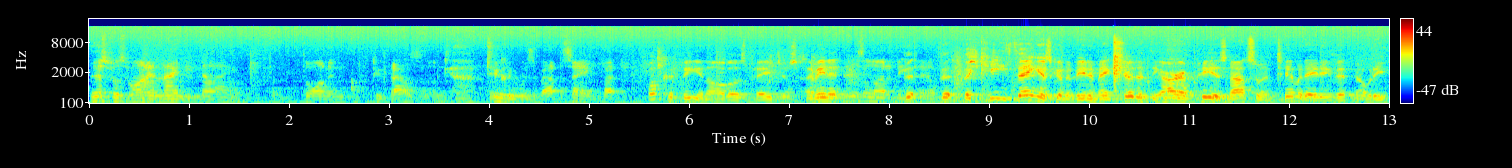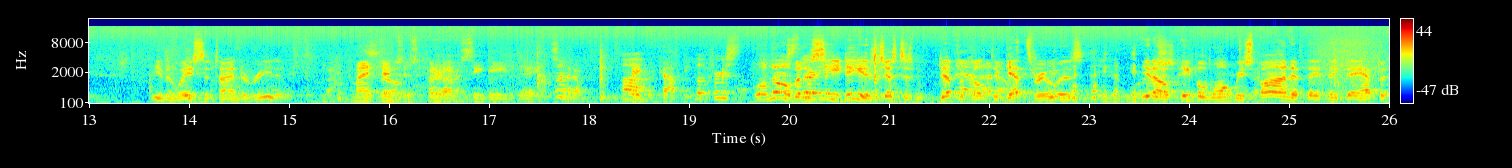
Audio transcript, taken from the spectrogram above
This was one in ninety-nine, the one in two thousand and two was about the same, but What could be in all those pages? I mean, it. There's a lot of the- detail. The, the key thing is going to be to make sure that the RFP is not so intimidating that nobody even wastes the time to read it. my intention is to put it on a CD today instead of Uh, paper copy. The first. Well, no, first but a 30 CD is just as difficult to get through as, you know, people won't respond if they think they have to.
